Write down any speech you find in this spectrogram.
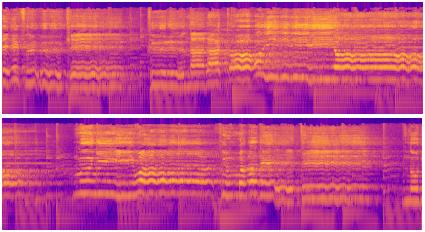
け吹け来るなら来いよ。麦は踏まれて伸び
